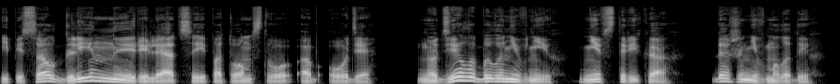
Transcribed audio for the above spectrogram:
и писал длинные реляции потомству об Оде. Но дело было не в них, не в стариках, даже не в молодых.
